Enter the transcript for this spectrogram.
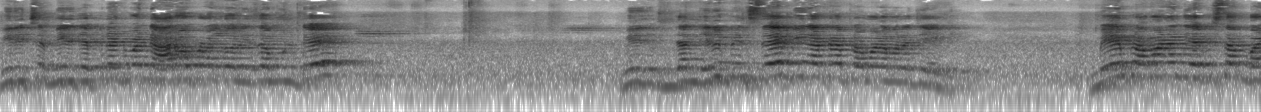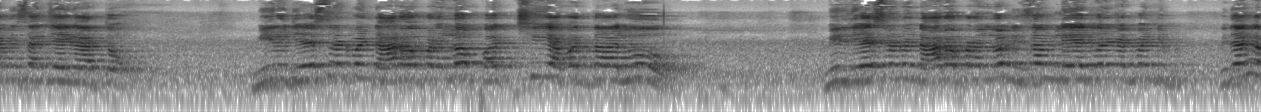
మీరు ఇచ్చిన మీరు చెప్పినటువంటి ఆరోపణల్లో నిజం ఉంటే మీరు దాన్ని నిరూపిస్తే మీరు అక్కడ ప్రమాణం అనేది చేయండి. మేము ప్రమాణం చేపిస్తాం బండి సంజయ్ గారితో. మీరు చేస్తున్నటువంటి ఆరోపణల్లో పచ్చి అబద్ధాలు. మీరు చేసినటువంటి ఆరోపణల్లో నిజం లేదు అనేటటువంటి విధంగా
